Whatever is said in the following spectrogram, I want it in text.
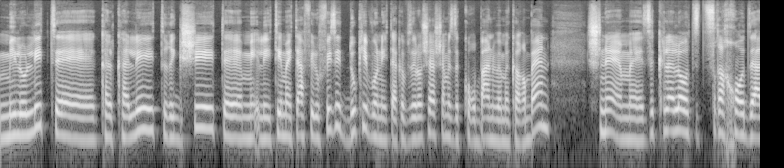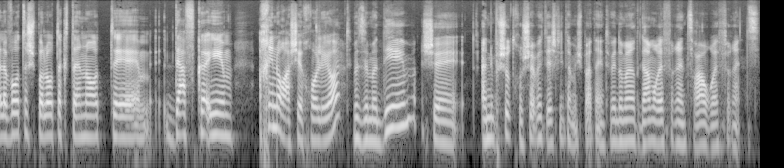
מילולית, כלכלית, רגשית, לעתים הייתה אפילו פיזית, דו-כיוונית, אגב, זה לא שהיה שם איזה קורבן ומקרבן, שניהם, אה, זה קללות, זה צרחות, זה העלבות, השפלות הקטנות, אה, דווקאים, הכי נורא שיכול להיות. וזה מדהים שאני פשוט חושבת, יש לי את המשפט, אני תמיד אומרת, גם רפרנס רע הוא רפרנס.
